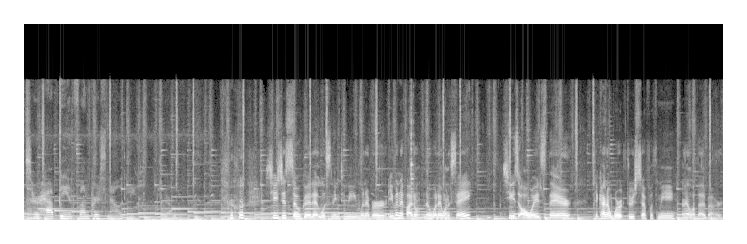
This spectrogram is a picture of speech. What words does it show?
It's her happy and fun personality. Yeah. she's just so good at listening to me whenever, even if I don't know what I want to say, she's always there to kind of work through stuff with me, and I love that about her.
